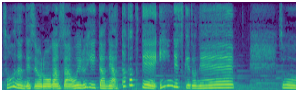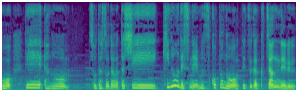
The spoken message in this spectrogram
そうなんですよ、ローガンさん。オイルヒーターね、あったかくていいんですけどね。そう。で、あの、そうだそうだ、私、昨日ですね、息子との哲学チャンネル、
